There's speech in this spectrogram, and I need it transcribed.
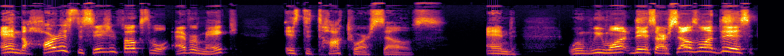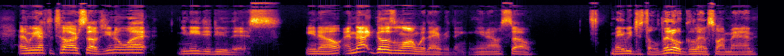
And the hardest decision, folks, we'll ever make is to talk to ourselves. And when we want this, ourselves want this, and we have to tell ourselves, you know what? you need to do this, you know, and that goes along with everything, you know. So maybe just a little glimpse, my man,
